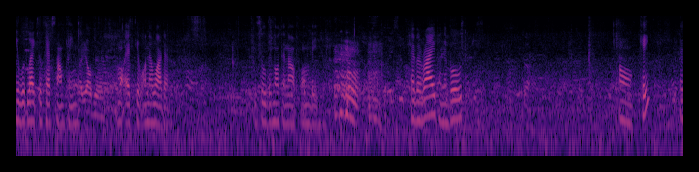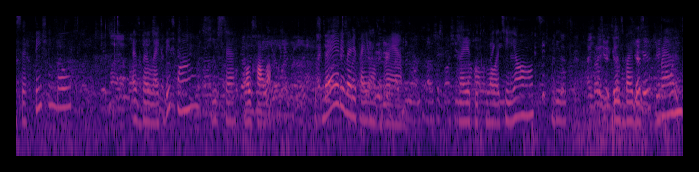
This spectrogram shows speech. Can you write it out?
you would like to have something more active on the water. This will be not enough only. Have a ride on a boat. Okay. It's a fishing boat as well like this one is uh, Valhalla it's very very famous brand very good quality yachts built built by this brand.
